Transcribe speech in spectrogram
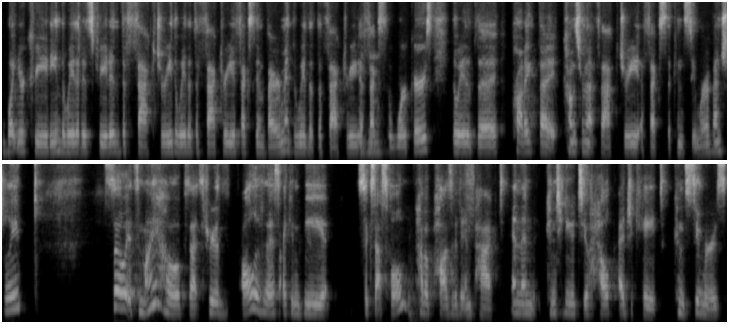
what you're creating, the way that it's created, the factory, the way that the factory affects the environment, the way that the factory mm-hmm. affects the workers, the way that the product that comes from that factory affects the consumer eventually. So it's my hope that through all of this, I can be successful, have a positive impact, and then continue to help educate consumers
